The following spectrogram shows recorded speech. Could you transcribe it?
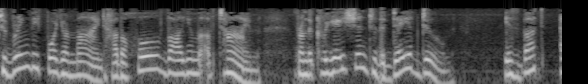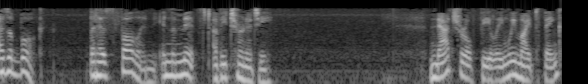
to bring before your mind how the whole volume of time, from the creation to the day of doom, is but as a book that has fallen in the midst of eternity. Natural feeling, we might think,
